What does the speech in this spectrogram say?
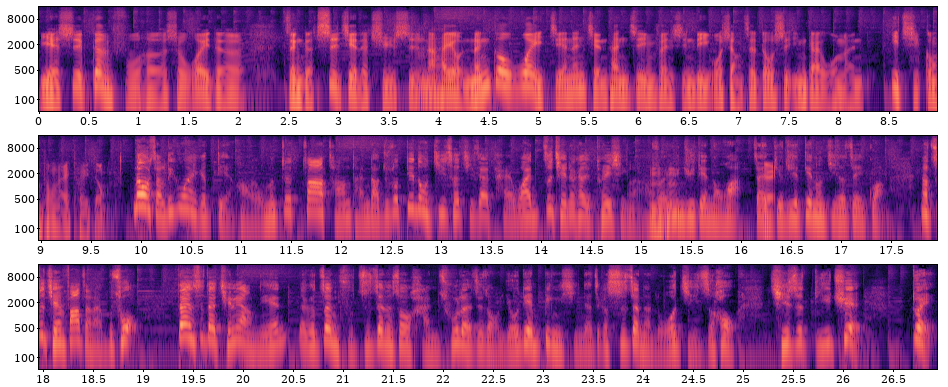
也是更符合所谓的整个世界的趋势。那还有能够为节能减碳尽一份心力，我想这都是应该我们一起共同来推动。那我想另外一个点哈，我们就大家常常谈到，就是说电动机车其实在台湾之前就开始推行了，说运具电动化，在尤其是电动机车这一挂，那之前发展还不错，但是在前两年那个政府执政的时候喊出了这种油电并行的这个施政的逻辑之后，其实的确。对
